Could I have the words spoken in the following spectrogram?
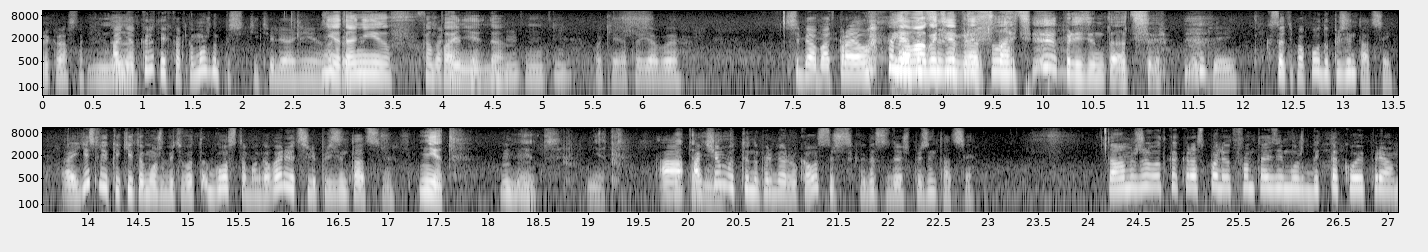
Прекрасно? Да. Они открыты, их как-то можно посетить или они Нет, закрыты? они в компании, Закрыты? да. Мгм. Мгм. Окей, это я бы себя бы отправила. Я могу тебе прислать презентацию. Окей. Кстати, по поводу презентаций. А Есть ли какие-то, может быть, вот ГОСТом оговаривается ли презентация? Нет, Мгм. нет, нет. А, это а чем нет. вот ты, например, руководствуешься, когда создаешь презентации? Там же вот как раз полет фантазии может быть такой прям.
